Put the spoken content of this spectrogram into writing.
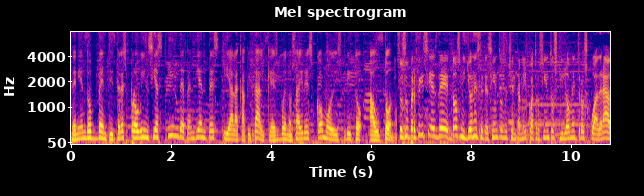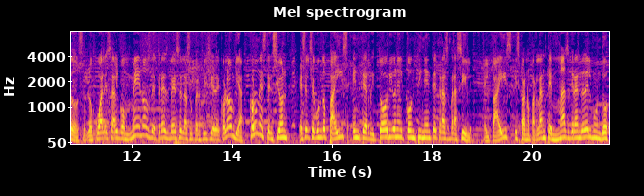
teniendo 23 provincias independientes y a la capital, que es Buenos Aires, como distrito autónomo. Su superficie es de 2.780.400 kilómetros cuadrados, lo cual es algo menos de tres veces la superficie de Colombia. Con una extensión, es el segundo país en territorio en el continente tras Brasil, el país hispanoparlante más grande del mundo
